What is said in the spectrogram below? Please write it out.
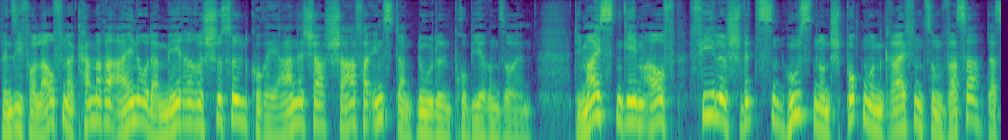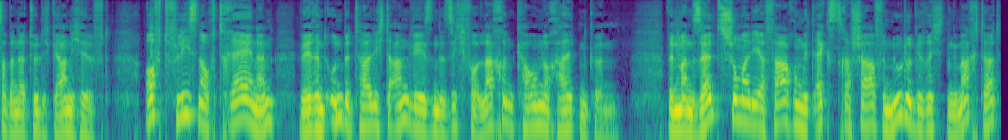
wenn sie vor laufender Kamera eine oder mehrere Schüsseln koreanischer, scharfer Instantnudeln probieren sollen. Die meisten geben auf, viele schwitzen, husten und spucken und greifen zum Wasser, das aber natürlich gar nicht hilft. Oft fließen auch Tränen, während unbeteiligte Anwesende sich vor Lachen kaum noch halten können. Wenn man selbst schon mal die Erfahrung mit extra scharfen Nudelgerichten gemacht hat,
